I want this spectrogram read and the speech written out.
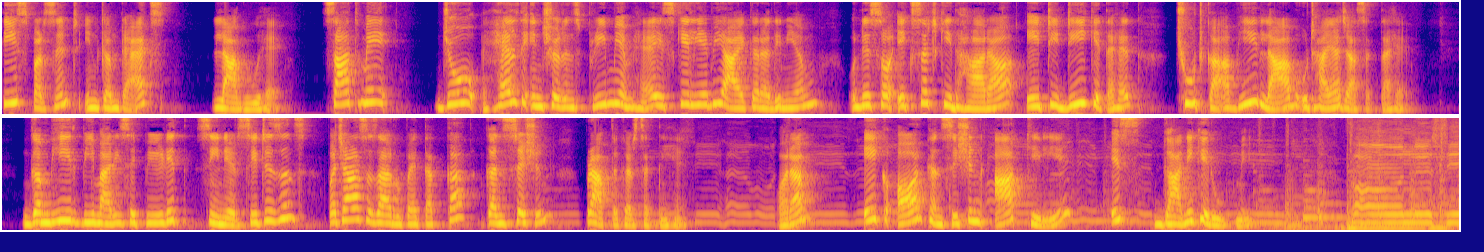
तीस परसेंट इनकम टैक्स लागू है। साथ में जो हेल्थ इंश्योरेंस प्रीमियम है, इसके लिए भी आयकर अधिनियम 1961 की धारा 80 डी के तहत छूट का भी लाभ उठाया जा सकता है। गंभीर बीमारी से पीड़ित सीनियर सिटीजन्स पचास हज़ार रुपए तक का कंसेशन प्राप्त कर सकते हैं। और अब एक और कंसेशन आपके लिए इस गाने के रूप में। कौन सी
